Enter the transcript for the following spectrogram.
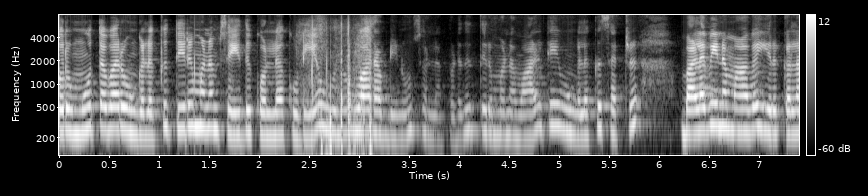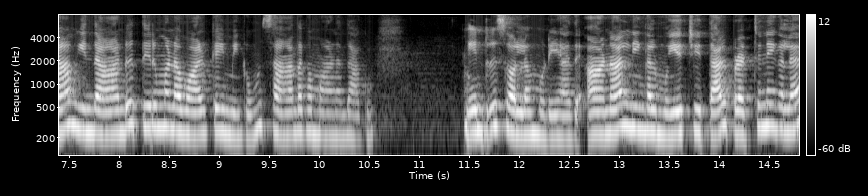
ஒரு மூத்தவர் உங்களுக்கு திருமணம் செய்து கொள்ளக்கூடிய உதவுவார் அப்படின்னு சொல்லப்படுது. திருமண வாழ்க்கை உங்களுக்கு சற்று பலவீனமாக இருக்கலாம். இந்த ஆண்டு திருமண வாழ்க்கை மிகவும் சாதகமானதாகும். என்று சொல்ல முடியாது. ஆனால் நீங்கள் முயற்சித்தால் பிரச்சனைகளை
